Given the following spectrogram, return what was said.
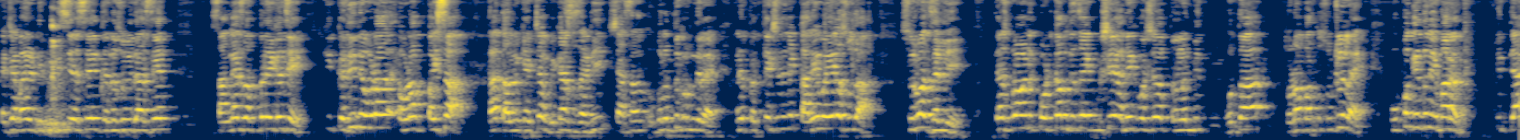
त्याच्या बाहेर डीपीडीसी असेल जनसुविधा असेल. सांगायचं तात्पर्य एकच आहे की कधी एवढा एवढा पैसा ह्या तालुक्याच्या विकासासाठी शासनात उपलब्ध करून दिला आहे आणि प्रत्यक्ष त्याच्या कार्यवाहीला सुद्धा सुरुवात झाली आहे. त्याचप्रमाणे कोटकाम त्याचा एक विषय अनेक वर्ष प्रलंबित होता थोडाफार तो सुटलेला आहे. उपकेंद्र इमारत की त्या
